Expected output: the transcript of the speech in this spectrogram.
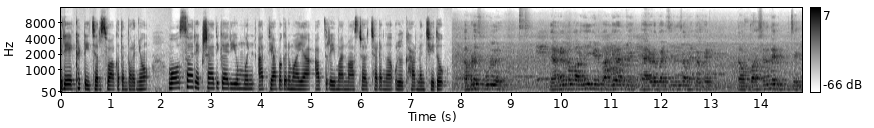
രേഖ ടീച്ചർ സ്വാഗതം പറഞ്ഞു. വോസ രക്ഷാധികാരിയും മുൻ അധ്യാപകനുമായ അബ്ദുറഹ്മാൻ മാസ്റ്റർ ചടങ്ങ് ഉദ്ഘാടനം ചെയ്തു. നമ്മുടെ സ്കൂളിൽ ഞങ്ങളിപ്പോൾ പറഞ്ഞിരിക്കുന്നത് പണ്ട് കാലത്ത് ഞാനിവിടെ പഠിച്ചിരുന്ന സമയത്തൊക്കെ നമുക്ക് ഭക്ഷണം ധരിപ്പിച്ചത്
